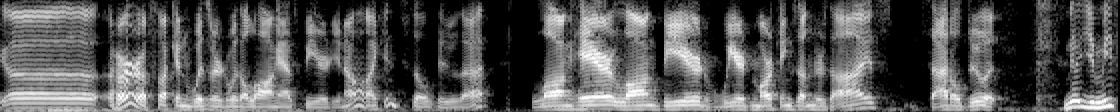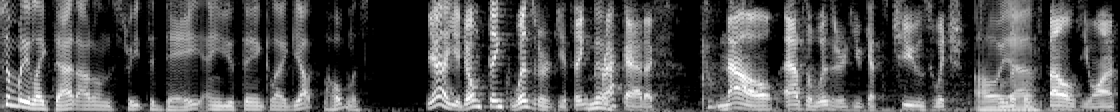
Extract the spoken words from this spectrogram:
uh her a fucking wizard with a long ass beard, you know? I can still do that. Long hair, long beard, weird markings under the eyes. That'll do it. You know, you meet somebody like that out on the street today, and you think like, "Yep, homeless." Yeah, you don't think wizard, you think No. crack addict. Now, as a wizard, you get to choose which Oh, little yeah. spells you want.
